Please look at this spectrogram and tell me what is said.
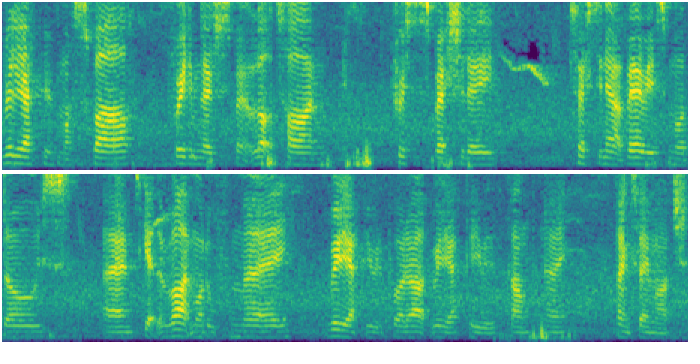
really happy with my spa. Freedom Leisure spent a lot of time, Chris especially, testing out various models um, to get the right model for me. Really happy with the product, really happy with the company. Thanks very much.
